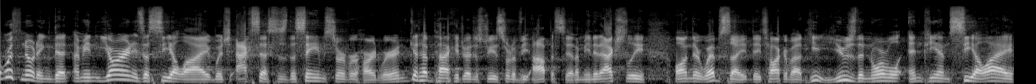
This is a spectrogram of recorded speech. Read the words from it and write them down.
worth noting that, I mean, Yarn is a CLI which accesses the same server hardware, and GitHub Package Registry is sort of the opposite. I mean, it actually, on their website, they talk about, here, use the normal NPM CLI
